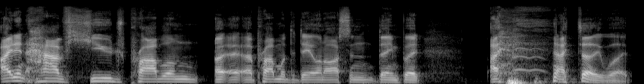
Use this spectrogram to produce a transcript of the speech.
I didn't have huge problem a, a problem with the Dalen Austin thing, but I I tell you what.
